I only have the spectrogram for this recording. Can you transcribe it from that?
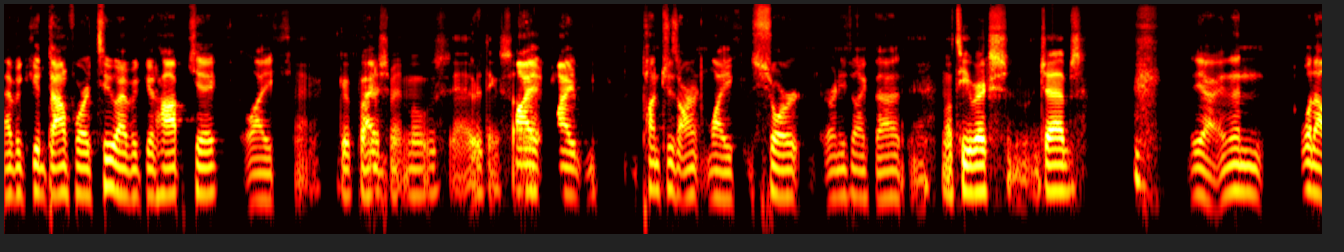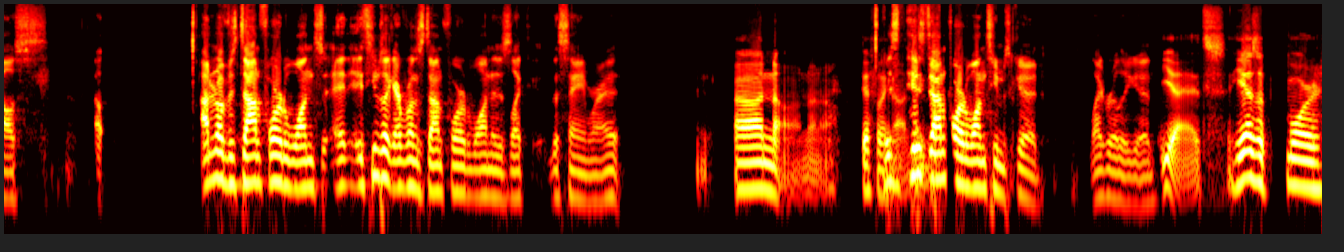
I have a good down for it too. I have a good hop kick. Like Yeah, good punishment moves. Yeah, everything's solid. my my punches aren't like short or anything like that. Yeah. No T Rex jabs. Yeah, and then what else? Uh, I don't know if it's down forward ones. It, it seems like everyone's down forward one is like the same, right? Uh, no, no, no, definitely His, not. his down forward one seems good, like really good. Yeah, it's he has a more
